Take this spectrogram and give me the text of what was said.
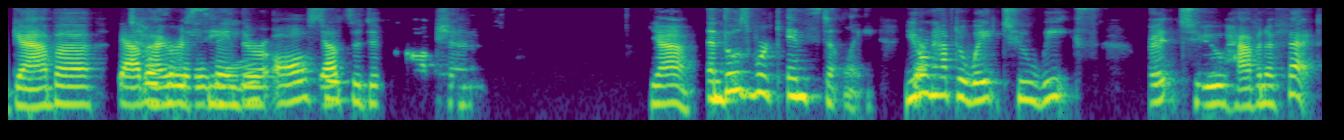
GABA, GABA's tyrosine. Amazing. There are all sorts yep. of different options. Yeah. And those work instantly. You yep. don't have to wait two weeks it to have an effect.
